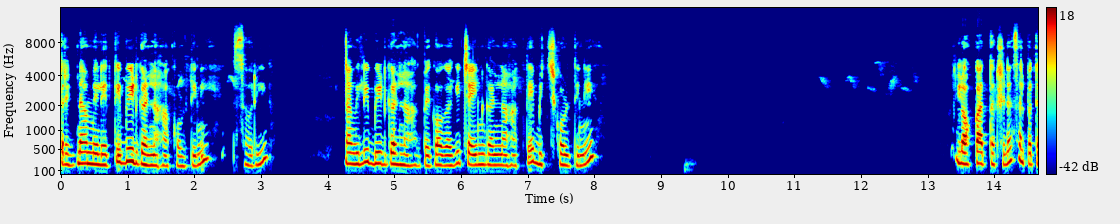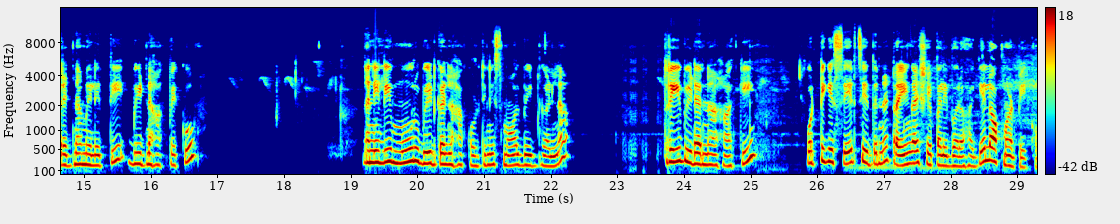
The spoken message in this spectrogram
ಥ್ರೆಡ್ನ ಮೇಲೆ ಎತ್ತಿ ಬೀಡ್ಗಳನ್ನ ಹಾಕ್ಕೊಳ್ತೀನಿ ಸಾರಿ. ನಾವಿಲ್ಲಿ ಬೀಡ್ಗಳನ್ನ ಹಾಕಬೇಕು. ಹಾಗಾಗಿ ಚೈನ್ಗಳನ್ನ ಹಾಕದೆ ಬಿಚ್ಕೊಳ್ತೀನಿ. ಲಾಕ್ ಆದ ತಕ್ಷಣ ಸ್ವಲ್ಪ ಥ್ರೆಡ್ನ ಮೇಲೆತ್ತಿ ಬೀಡನ್ನ ಹಾಕಬೇಕು. ನಾನಿಲ್ಲಿ ಮೂರು ಬೀಡ್ಗಳನ್ನ ಹಾಕ್ಕೊಳ್ತೀನಿ ಸ್ಮಾಲ್ ಬೀಡ್ಗಳನ್ನ ತ್ರೀ ಬೀಡನ್ನು ಹಾಕಿ ಒಟ್ಟಿಗೆ ಸೇರಿಸಿ ಇದನ್ನು ಟ್ರಯಾಂಗಲ್ ಶೇಪಲ್ಲಿ ಬರೋ ಹಾಗೆ ಲಾಕ್ ಮಾಡಬೇಕು.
